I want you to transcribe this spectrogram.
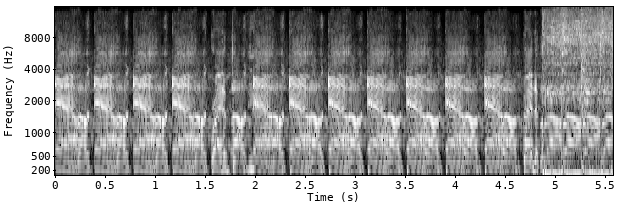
now, now, now, now, now. Right about now, now, now, now, now, now. Right about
